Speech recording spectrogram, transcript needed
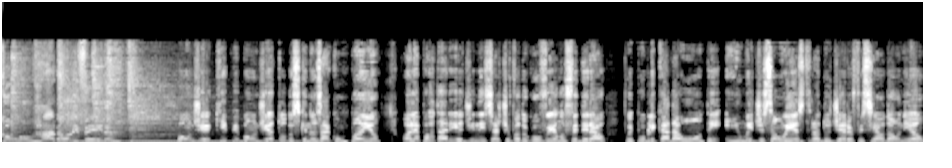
com O'Hara Oliveira. Bom dia, equipe. Bom dia a todos que nos acompanham. Olha, a portaria de iniciativa do governo federal foi publicada ontem em uma edição extra do Diário Oficial da União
